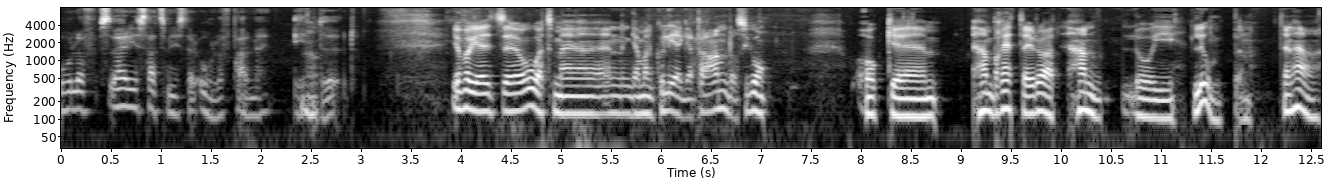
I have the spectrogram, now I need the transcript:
Olof, Sveriges statsminister Olof Palme är Ja. död. Jag var ju ute och åt med en gammal kollega, Per Anders, igår. Och eh, han berättade ju då att han låg i lumpen den här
